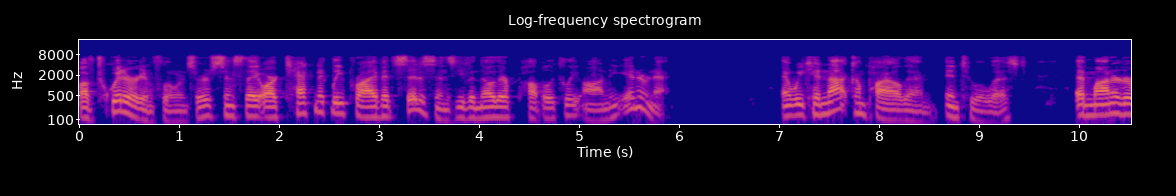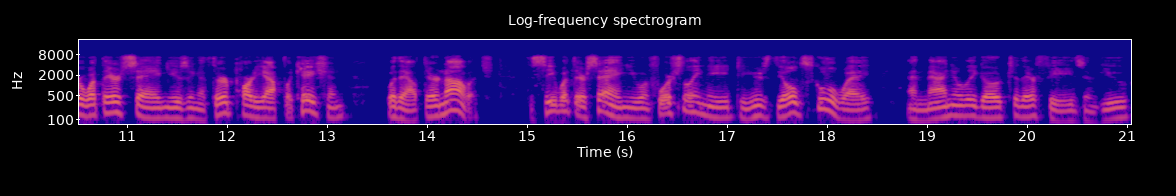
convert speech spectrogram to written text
of Twitter influencers, since they are technically private citizens, even though they're publicly on the internet. And we cannot compile them into a list and monitor what they're saying using a third party application without their knowledge. To see what they're saying, you unfortunately need to use the old school way and manually go to their feeds and view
